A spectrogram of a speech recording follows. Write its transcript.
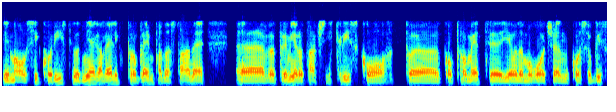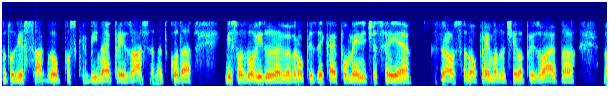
imamo vsi koristi od njega, velik problem pa nastane eh, v primeru takšnih kriz, ko, ko promet je onemogočen, ko se v bistvu tudi vsakdo poskrbi najprej zase. Tako da mi smo zelo videli v Evropi zdaj, kaj pomeni, če se je zdravstvena oprema začela proizvajati na, v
